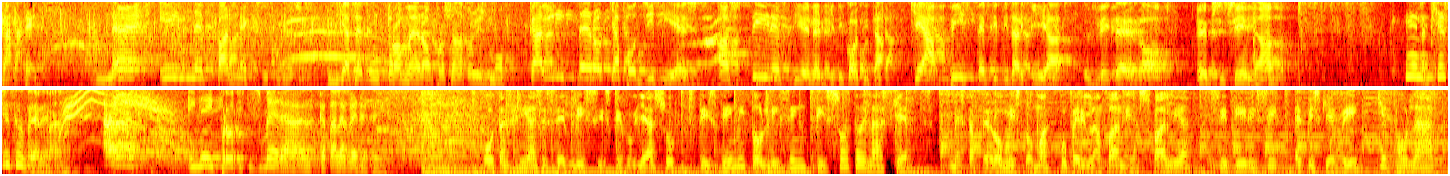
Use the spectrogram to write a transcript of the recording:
γάτες. Ναι, είναι πανέξυπνες. Διαθέτουν τρομερό προσανατολισμό. Καλύτερο και από GPS. Αστήρευτη ενεργητικότητα και απίστευτη πειθαρχία. Δείτε εδώ. Εψιψίνα. Έλα, πιάσε το δέμα. Είναι η πρώτη της μέρα, καταλαβαίνετε. Όταν χρειάζεσαι λύση στη δουλειά σου, στη δίνει το leasing της Auto Elas Hertz. Με σταθερό μίστομα που περιλαμβάνει ασφάλεια, συντήρηση, επισκευή και πολλά άλλα.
